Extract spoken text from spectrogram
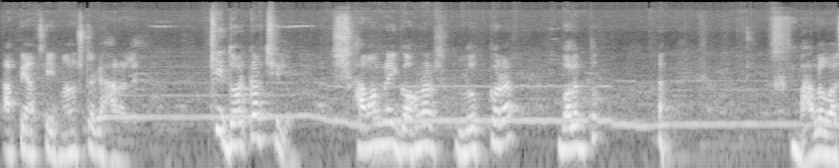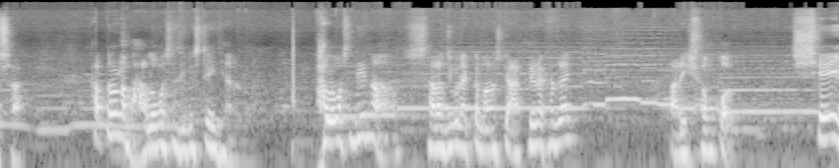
আপনি আজকে এই মানুষটাকে হারালেন। কি দরকার ছিল? সামান্য এই গহনার লোভ করার, বলেন তো? ভালোবাসা। আপনারা না ভালোবাসা জিনিসটাই জানেন না। ভালোবাসা দিয়ে না সারা জীবন একটা মানুষকে আঁকড়ে রাখা যায়, আর এই সম্পদ সেই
